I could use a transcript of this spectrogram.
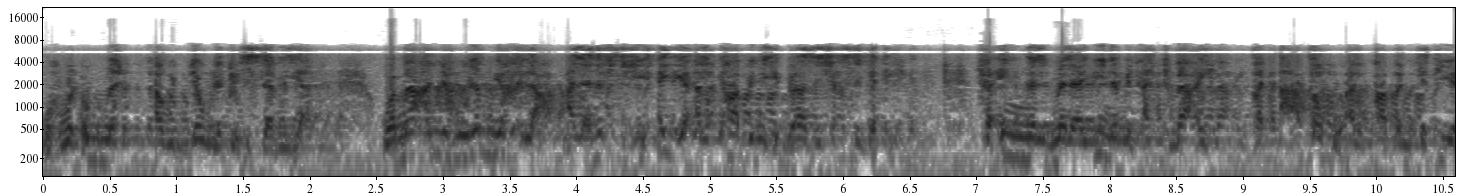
وهو الأمة أو الدولة الإسلامية. ومع أنه لم يخلع على نفسه أي ألقاب لإبراز شخصيته فإن الملايين من أتباعه قد أعطوه ألقابا كثيرة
